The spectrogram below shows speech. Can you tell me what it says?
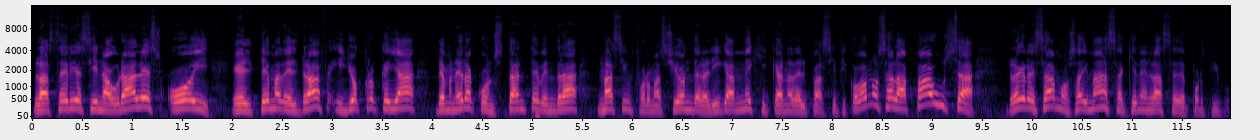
las series inaugurales, hoy el tema del draft y yo creo que ya de manera constante vendrá más información de la Liga Mexicana del Pacífico. Vamos a la pausa. Regresamos, hay más aquí en Enlace Deportivo.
